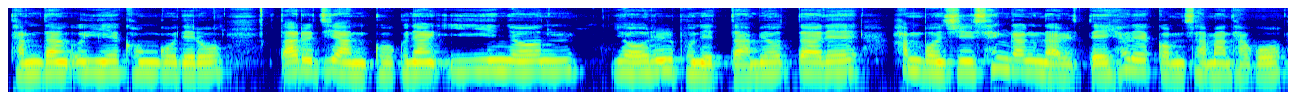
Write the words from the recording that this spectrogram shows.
담당 의의 권고대로 따르지 않고 그냥 2년 열을 보냈다. 몇 달에 한 번씩 생각날 때 혈액 검사만 하고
